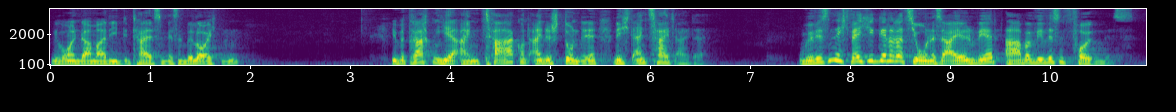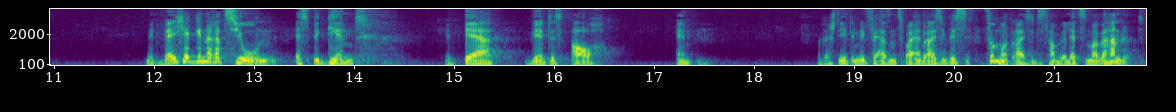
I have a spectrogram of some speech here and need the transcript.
Wir wollen da mal die Details ein bisschen beleuchten. Wir betrachten hier einen Tag und eine Stunde, nicht ein Zeitalter. Und wir wissen nicht, welche Generation es eilen wird, aber wir wissen Folgendes. Mit welcher Generation es beginnt, mit der wird es auch enden. Und das steht in den Versen 32 bis 35, das haben wir letztes Mal behandelt.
